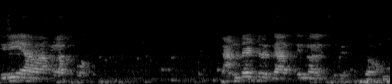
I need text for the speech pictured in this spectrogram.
திரியா வரல போ கண்டக்டர் கார்த்தின்னு வச்சிருக்கோம்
